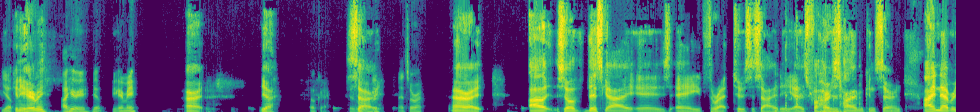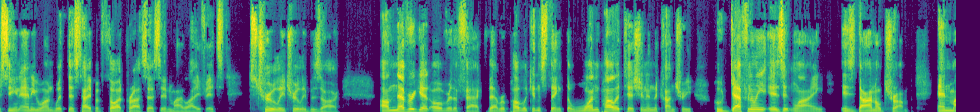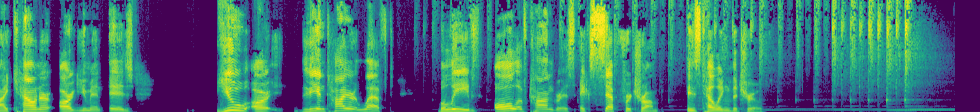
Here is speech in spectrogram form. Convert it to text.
Yep. can you hear me? I hear you. Yep. You hear me? All right. Yeah. Okay. There's Sorry. That's all right. All right. Uh, so this guy is a threat to society as far as I'm concerned. I never seen anyone with this type of thought process in my life. It's, it's truly, truly bizarre. I'll never get over the fact that Republicans think the one politician in the country who definitely isn't lying is Donald Trump. And my counter argument is you are the entire left believes all of Congress, except for Trump, is telling the truth.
